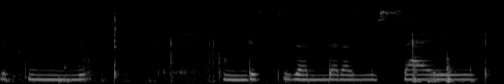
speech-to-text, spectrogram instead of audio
admit. And this is on the wrong side.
